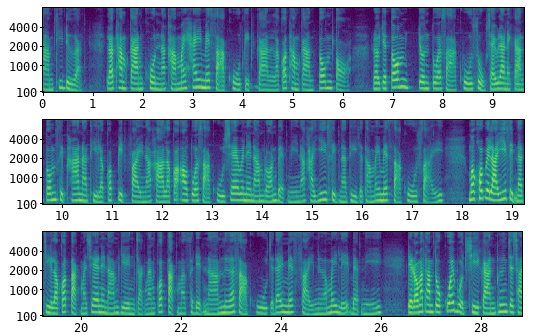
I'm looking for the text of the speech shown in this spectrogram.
น้ำที่เดือด แล้วทำการคนนะคะ ไม่ให้เม็ดสาคูติดกัน แล้วก็ทำการต้มต่อ เราจะต้มจนตัวสาคูสุกใช้เวลาในการต้ม 15 นาที แล้วก็ปิดไฟนะคะ แล้วก็เอาตัวสาคูแช่ไว้ในน้ำร้อนแบบนี้นะคะ 20 นาทีจะทำให้เม็ดสาคูใส เมื่อครบเวลา 20 นาทีเราก็ตักมาแช่ในน้ำเย็น จากนั้นก็ตักมาเสด็จน้ำเนื้อสาคูจะได้เม็ดใสเนื้อไม่เละแบบนี้เดี๋ยวเรามาทำตัวกล้วยบวชชีกัน เพิ่งจะใช้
